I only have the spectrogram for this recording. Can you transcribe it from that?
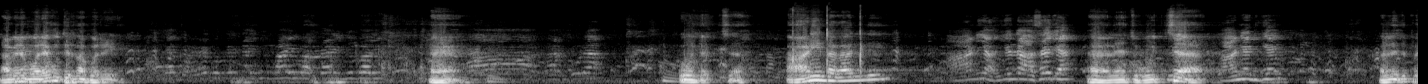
അവനെ പോലെ കുത്തിരുന്നാ പോരെ. ഏ. ഓ ഛെ. ആണി ഉണ്ടോ കാലിൽ? ആ, അല്ല ഞാൻ ചോദിച്ച? അല്ല ഇതിപ്പോ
